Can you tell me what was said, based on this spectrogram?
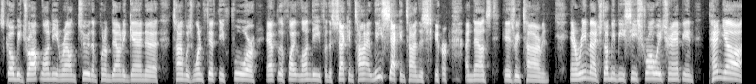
Scoby dropped Lundy in round two, then put him down again. Uh, time was 154 after the fight. Lundy, for the second time, at least second time this year, announced his retirement. In a rematch, WBC strawweight champion Panya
